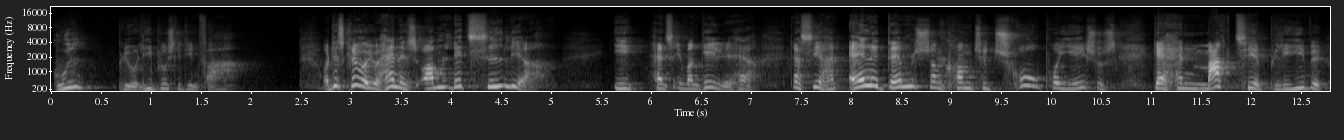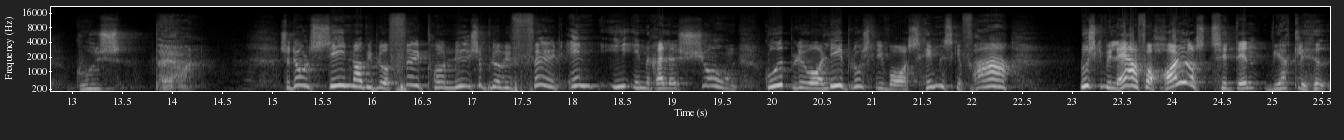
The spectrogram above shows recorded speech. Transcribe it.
Gud bliver lige pludselig din far. Og det skriver Johannes om lidt tidligere i hans evangelie her. Der siger han, alle dem, som kom til tro på Jesus, gav han magt til at blive Guds børn. Så det vil sige, når vi bliver født på ny, så bliver vi født ind i en relation. Gud bliver lige pludselig vores himmelske far. Nu skal vi lære at forholde os til den virkelighed.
